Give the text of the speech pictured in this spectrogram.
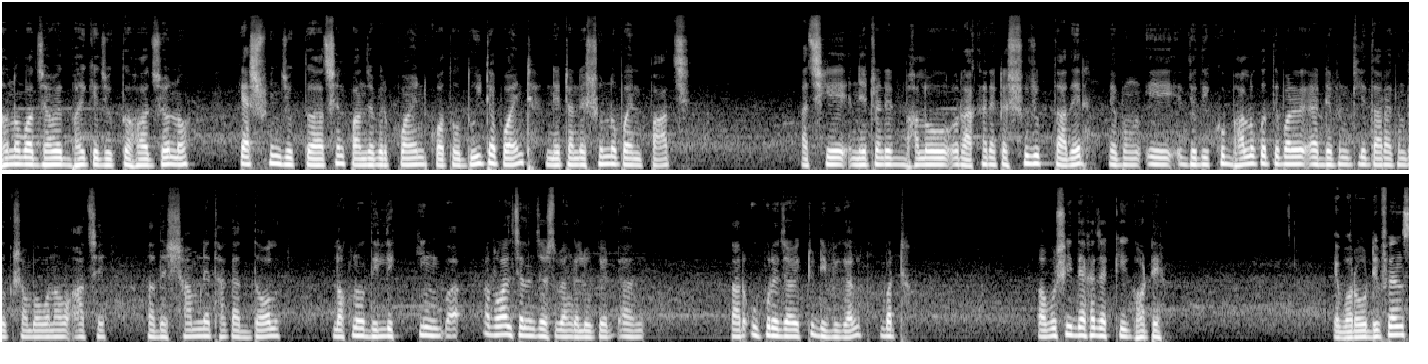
ধন্যবাদ জাভেদ ভাইকে যুক্ত হওয়ার জন্য। ক্যাশফিন যুক্ত আছেন। পাঞ্জাবের পয়েন্ট কত? দুইটা পয়েন্ট নেট রানের শূন্য পয়েন্ট পাঁচ। আজকে নেট রানের ভালো রাখার একটা সুযোগ তাদের এবং এ যদি খুব ভালো করতে পারে ডেফিনেটলি তারা কিন্তু সম্ভাবনাও আছে তাদের সামনে থাকা দল। লখনৌ দিল্লি কিংবা রয়্যাল চ্যালেঞ্জার্স বেঙ্গালুরুকে তার উপরে যাওয়া একটু ডিফিকাল্ট বাট অবশ্যই দেখা যাক কি ঘটে। এবারও ডিফেন্স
